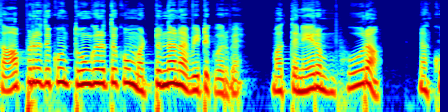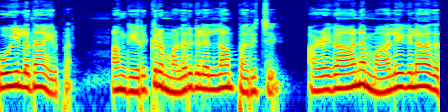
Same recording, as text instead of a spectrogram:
சாப்பிட்றதுக்கும் தூங்குறதுக்கும் மட்டும்தான் நான் வீட்டுக்கு வருவேன். மற்ற நேரம் பூரா நான் கோயிலில் தான் இருப்பேன். அங்க இருக்கிற மலர்கள் எல்லாம் பறிச்சு அழகான மாலைகளா அதை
